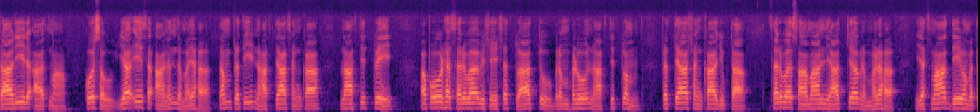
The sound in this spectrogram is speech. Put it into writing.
शारीर आत्मा। कोसौ य एष आनंदमय तम प्रति नास्त्याशंका नास्तित्वे अपोढ़सर्वविशेषवात्तु ब्रह्मणो नास्तित्व प्रत्याशंका युक्ता सर्वसामान्याच ब्रह्मण यस्मादेवमत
